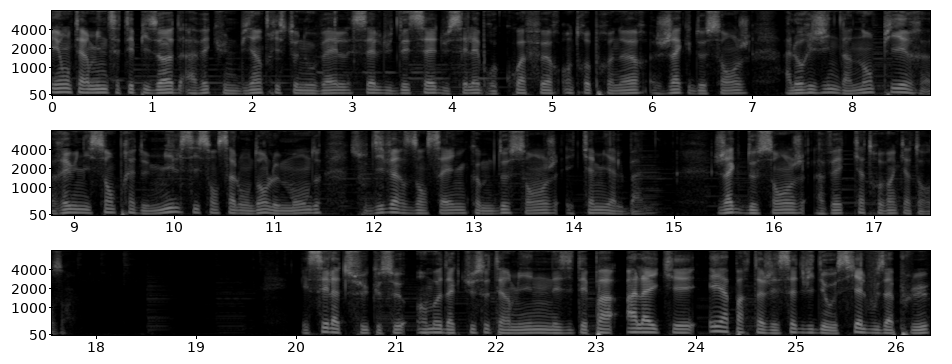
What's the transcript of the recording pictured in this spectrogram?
Et on termine cet épisode avec une bien triste nouvelle, celle du décès du célèbre coiffeur entrepreneur Jacques Desange, à l'origine d'un empire réunissant près de 1600 salons dans le monde sous diverses enseignes comme Desange et Camille Alban. Jacques Desange avait 94 ans. Et c'est là-dessus que ce En mode actu se termine. N'hésitez pas à liker et à partager cette vidéo si elle vous a plu.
